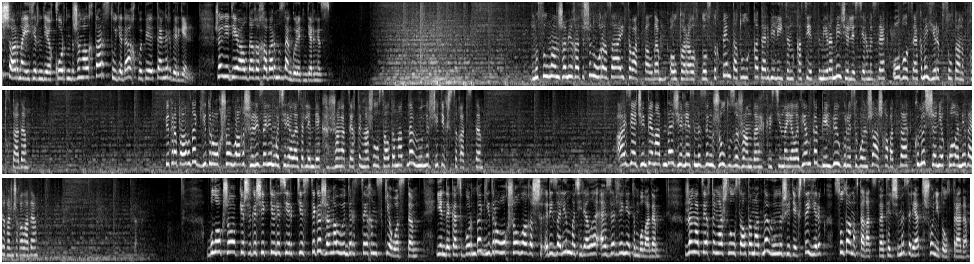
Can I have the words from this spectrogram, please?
Кеш арна эфирінде қорытынды жаңалықтар студияда Ақбөпе Тәңір берген. Және де алдағы хабарымыздан көретіндеріңіз. Мұсылман жамиғат үшін ораза айты басталды. Ұлтаралық достық пен татулыққа тәрбиелейтін қасиетті мейраммен жерлестерімізді облыс әкімі Ерік Сұлтанов құттықтады. Петропавлда гидрооқшаулағыш резолин материал әзірленбек. Жаңа цехтың ашылу салтанатына өңір жетекшісі қатысты. Азия чемпионатында жерлесіміздің жұлдызы жанды. Кристина Яловенко белбеу күресі бойынша Ашқабатта күміс және қола медальға шығалады. Блок жауапкершілігі шектеулі серіктестігі жаңа өндіріс цехын іске қосты. Енді кәсіпорында гидрооқшаулағыш резолин материалы әзірленетін болады. Жаңа цехтың ашылу салтанатына өңір жетекшісі Ерік Сұлтанов та қатысты. Тілшіміз Рият Шони толықтырады.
